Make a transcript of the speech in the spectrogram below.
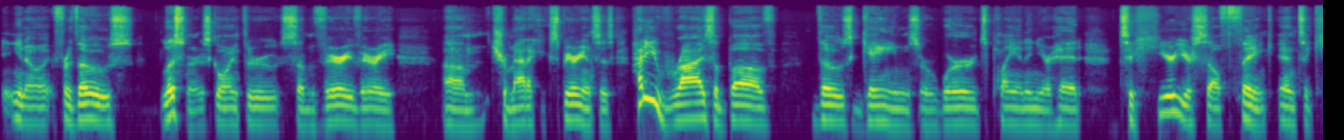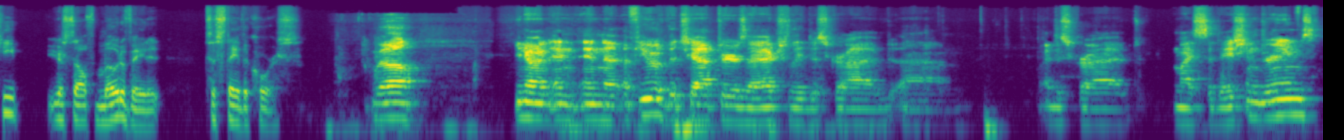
you know for those listeners going through some very very um, traumatic experiences how do you rise above those games or words playing in your head to hear yourself think and to keep yourself motivated to stay the course? Well, you know, in, in a few of the chapters, I actually described, um, I described my sedation dreams.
